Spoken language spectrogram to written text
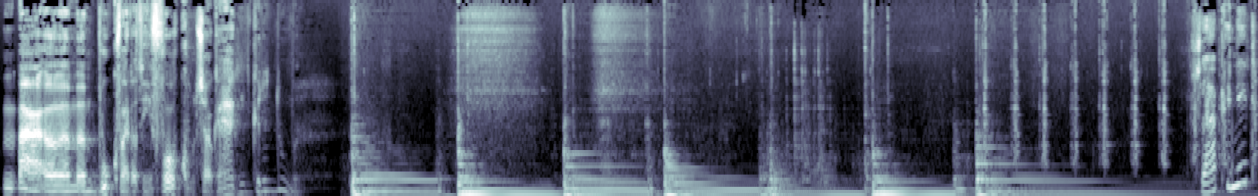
Maar eh, een boek waar dat in voorkomt zou ik eigenlijk niet kunnen noemen. Slaap je niet?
